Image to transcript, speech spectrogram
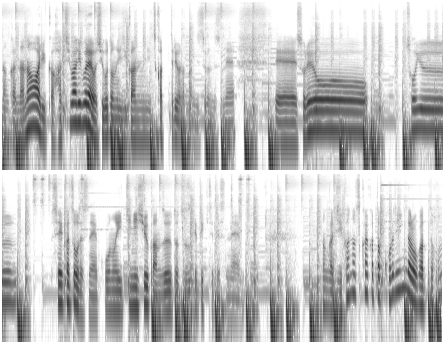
なんか7割か8割ぐらいを仕事の時間に使ってるような感じするんですね。で、それを、そういう生活をですね、この1、2週間ずっと続けてきてですね、なんか時間の使い方これでいいんだろうかって本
